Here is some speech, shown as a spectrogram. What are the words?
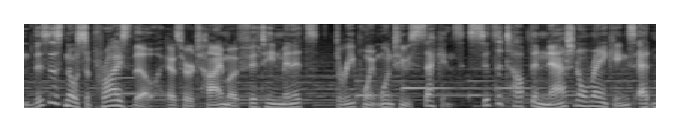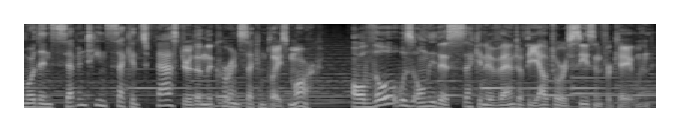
This is no surprise though, as her time of 15 minutes, 3.12 seconds sits atop the national rankings at more than 17 seconds faster than the current second place mark. Although it was only the second event of the outdoor season for Katelyn,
